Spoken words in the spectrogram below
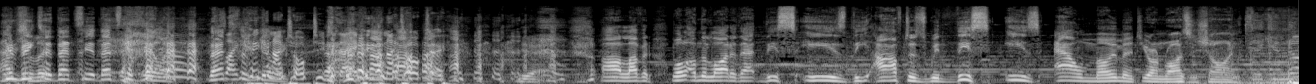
Absolutely. convicted. That's it. That's the feeling. That's It's like, the who feeling. can I talk to today? Who can I talk to? Yeah. I love it. Well, on the light of that, this is the afters with this is our moment. You're on Rise and Shine.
